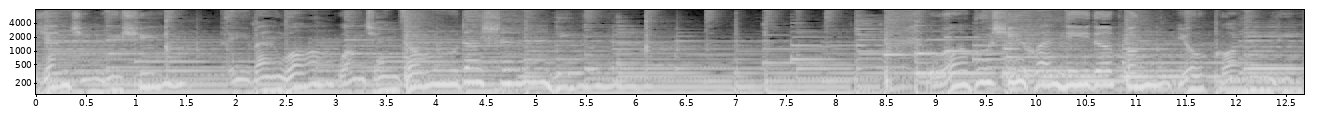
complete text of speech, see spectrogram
眼睛旅行，陪伴我往前走的是你。我不喜欢你的朋友光临，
